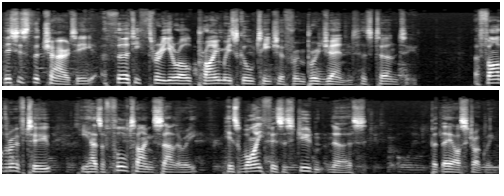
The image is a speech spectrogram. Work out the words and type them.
This is the charity a 33 year old primary school teacher from Bridgend has turned to. A father of two, he has a full time salary, his wife is a student nurse, but they are struggling.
